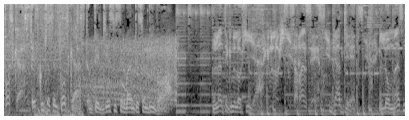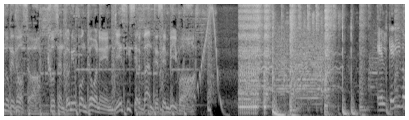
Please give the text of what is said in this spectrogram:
Podcast. Escuchas el podcast de Jesse Cervantes en vivo. La tecnología, sus avances, gadgets, lo más novedoso. José Antonio Pontón en Jesse Cervantes en vivo. El querido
